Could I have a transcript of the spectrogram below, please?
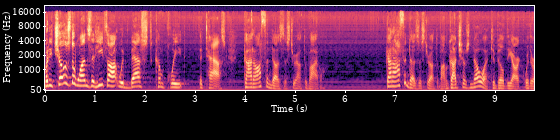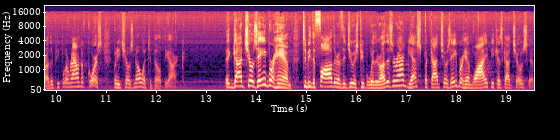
But he chose the ones that he thought would best complete the task. God often does this throughout the Bible. God often does this throughout the Bible. God chose Noah to build the ark. Were there other people around? Of course, but he chose Noah to build the ark. Uh, God chose Abraham to be the father of the Jewish people. Were there others around? Yes, but God chose Abraham. Why? Because God chose him.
